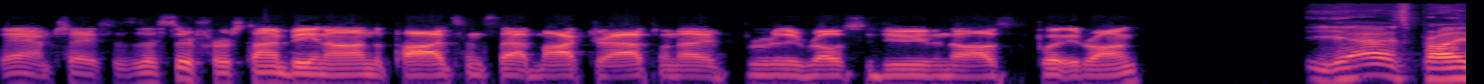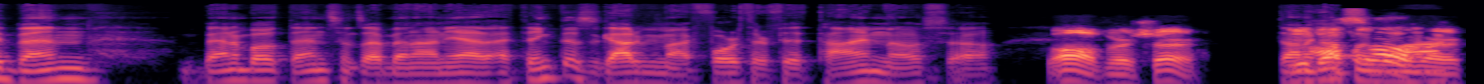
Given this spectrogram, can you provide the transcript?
Damn, Chase, is this your first time being on the pod since that mock draft when I brutally roasted you, even though I was completely wrong? Yeah, it's probably been been about then since I've been on. Yeah, I think this has got to be my fourth or fifth time though. So Oh, for sure. done You're definitely sorts one of of our-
